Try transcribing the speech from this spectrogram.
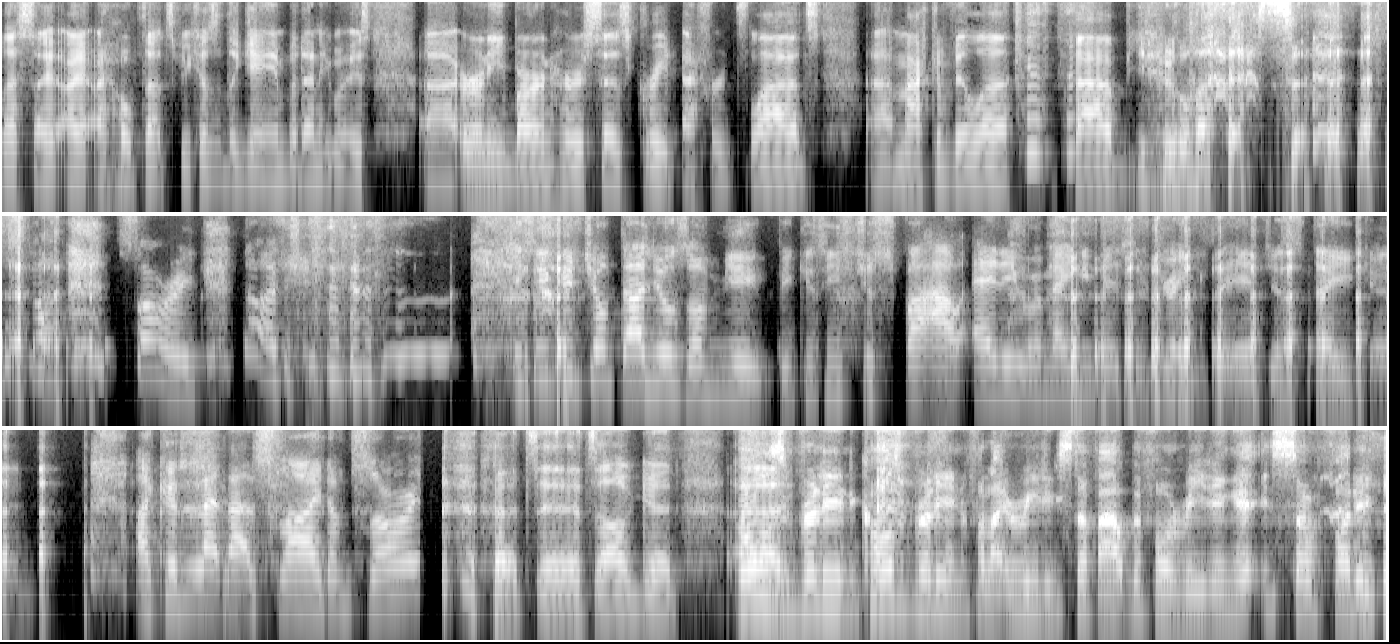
less. I, I, I hope that's because of the game. But anyways, uh, Ernie Barnhurst says, "Great efforts, lads." Uh, Macavilla, fabulous. Sorry. it's a good job Daniel's on mute because he's just spat out any remaining bits of drink that he just taken. I couldn't let that slide. I'm sorry. That's it. It's all good. Cole's uh, brilliant. Cole's brilliant for like reading stuff out before reading it. It's so funny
